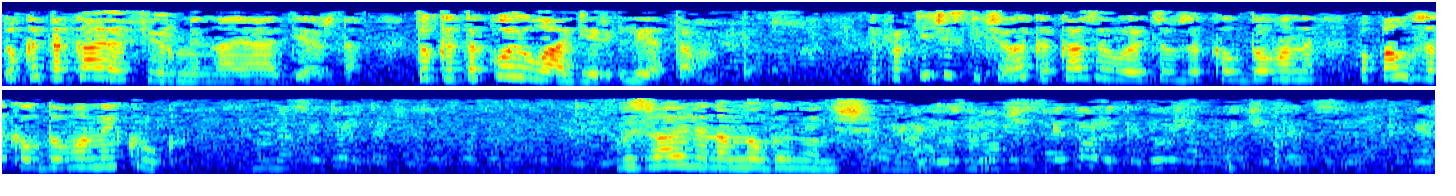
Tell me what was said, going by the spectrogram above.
только такая фирменная одежда, только такой лагерь летом. И практически человек оказывается в заколдованный, попал в заколдованный круг. В Израиле намного меньше. В религиозном обществе тоже ты должен читать, например,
